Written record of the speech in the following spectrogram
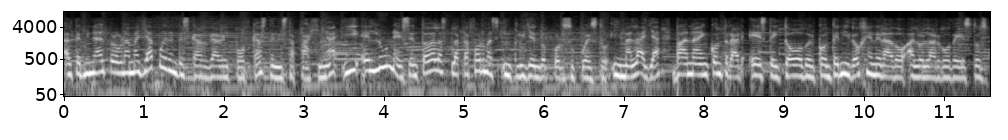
Al terminar el programa ya pueden descargar el podcast en esta página y el lunes en todas las plataformas, incluyendo por supuesto Himalaya, van a encontrar este y todo el contenido generado a lo largo de estos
